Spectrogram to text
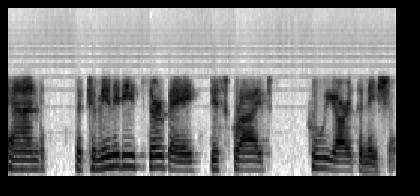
and the community survey describes who we are as a nation.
